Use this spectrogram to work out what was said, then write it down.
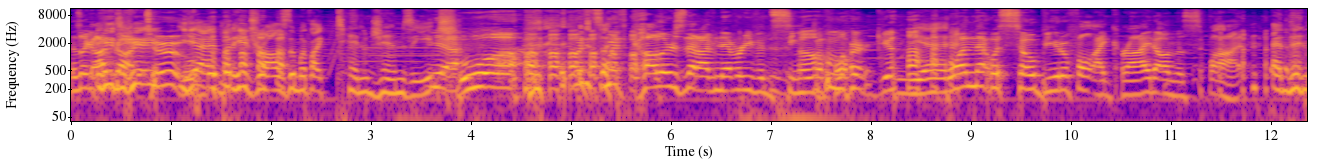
It's like I've He- got he- two. Yeah, but he draws them with like ten gems each. yeah, Whoa! It's like- with colors that I've never even seen oh before. my god! yeah, One that was so beautiful, I cried on the spot, and then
